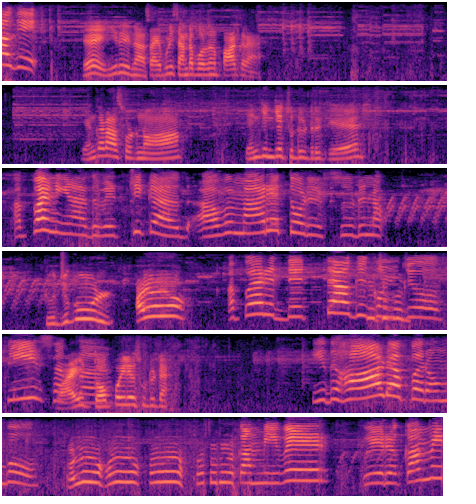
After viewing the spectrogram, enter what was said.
ஆகு ஏய் இரு நான் எப்படி சண்டை போடுறதுன்னு பார்க்குறேன் எங்கடா சுடணும் எங்க எங்கேயோ சுட்டுட்டு இருக்கு? அப்பா நீ அதை வச்சுக்க அவ மேரத்தோட சுடணும் துஜுகூல் ஐயோ அப்பா டெத் ஆகு கொஞ்சம். ப்ளீஸ் அப்பா. தொப்பையிலே சுட்டுட்டேன். இது ஹார்ட் அப்பா ரொம்ப. ஐயோ ஐயோ ஐயோ கம்மி வேர் வேற கம்மி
